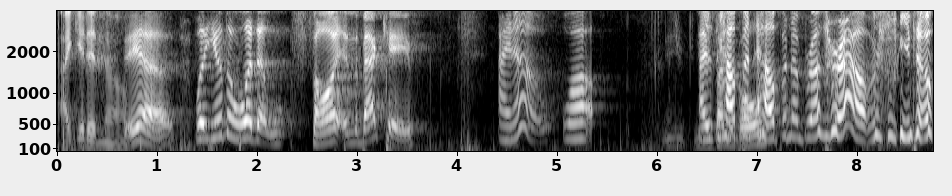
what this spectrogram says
I get it now. Yeah. Well, you're the one that saw it in the back cave. I know. Well, Did you- I was helping helping a brother out, you know.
